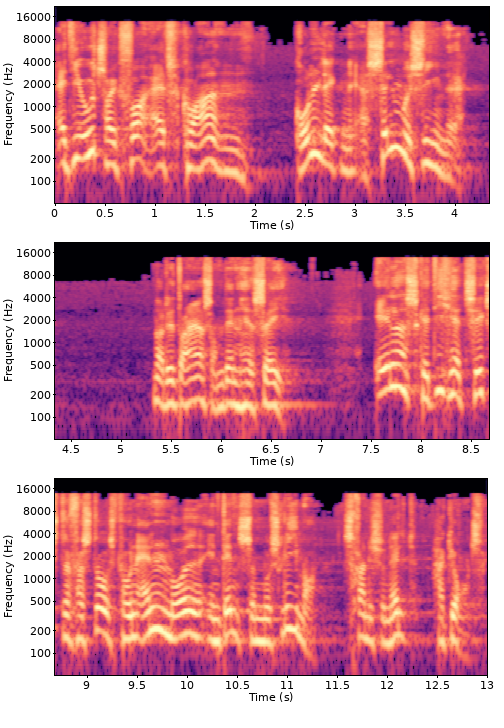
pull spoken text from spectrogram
Er de udtryk for, at Koranen grundlæggende er selvmodsigende, når det drejer sig om den her sag? Eller skal de her tekster forstås på en anden måde end den, som muslimer traditionelt har gjort?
